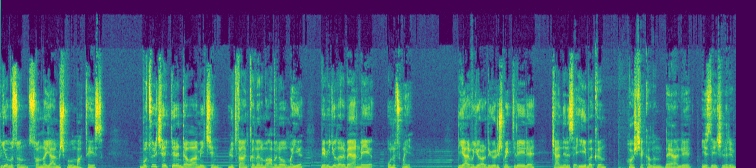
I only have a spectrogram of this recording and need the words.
videomuzun sonuna gelmiş bulunmaktayız. Bu tür içeriklerin devamı için lütfen kanalıma abone olmayı ve videoları beğenmeyi unutmayın. Diğer videolarda görüşmek dileğiyle kendinize iyi bakın, Hoşçakalın değerli izleyicilerim,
